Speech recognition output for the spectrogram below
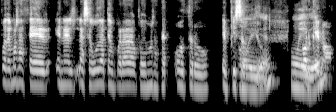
podemos hacer en la segunda temporada, podemos hacer otro episodio. Muy bien, muy ¿Por qué no?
